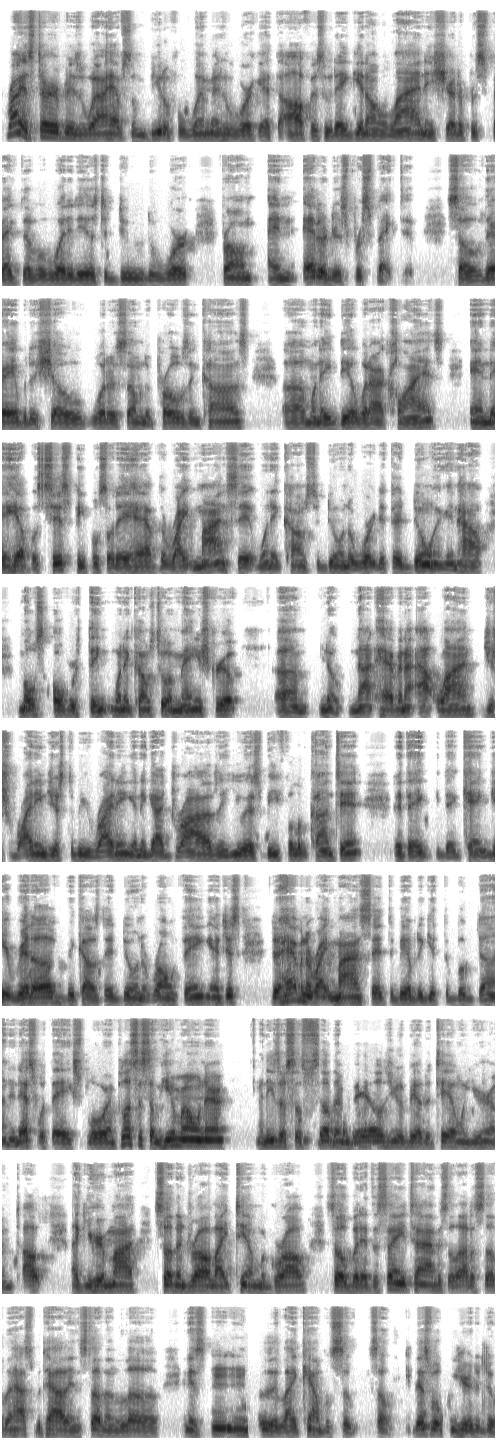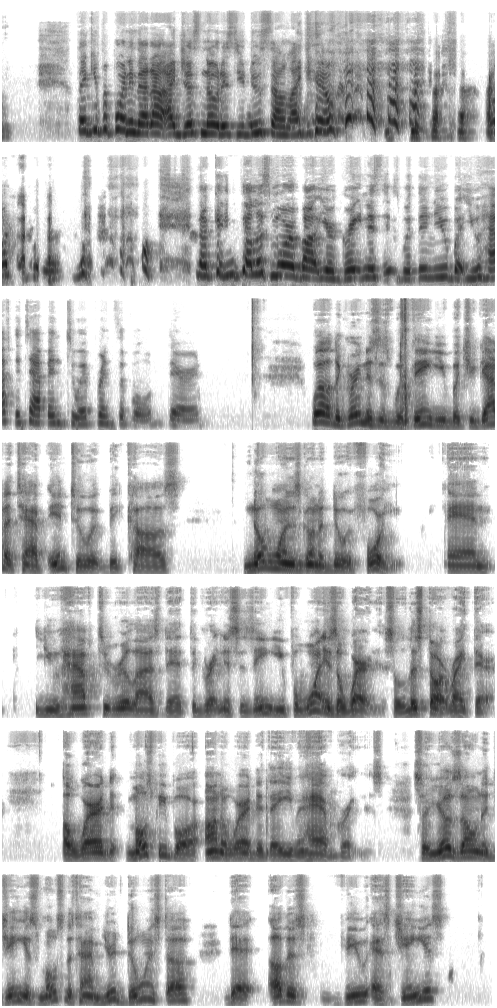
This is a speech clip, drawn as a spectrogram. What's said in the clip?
Writers Therapy is where I have some beautiful women who work at the office who they get online and share the perspective of what it is to do the work from an editor's perspective. So they're able to show what are some of the pros and cons uh, when they deal with our clients, and they help assist people so they have the right mindset when it comes to doing the work that they're doing and how most overthink when it comes to a manuscript um, you know, not having an outline, just writing just to be writing, and they got drives and USB full of content that they they can't get rid of because they're doing the wrong thing, and just they're having the right mindset to be able to get the book done, and that's what they explore. And plus, there's some humor on there. And these are some Southern belles you'll be able to tell when you hear them talk, like you hear my Southern draw like Tim McGraw. So, but at the same time, it's a lot of Southern hospitality and Southern love, and it's good like Campbell soup. So that's what we're here to do. Thank you for pointing that out. I just noticed you do sound like him. now, can you tell us more about your greatness is within you, but you have to tap into a principle, Darren? Well, the greatness is within you, but you got to tap into it because no one is going to do it for you. And you have to realize that the greatness is in you. For one, is awareness. So let's start right there. Aware that most people are unaware that they even have greatness. So your zone of genius, most of the time, you're doing stuff that others view as genius,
